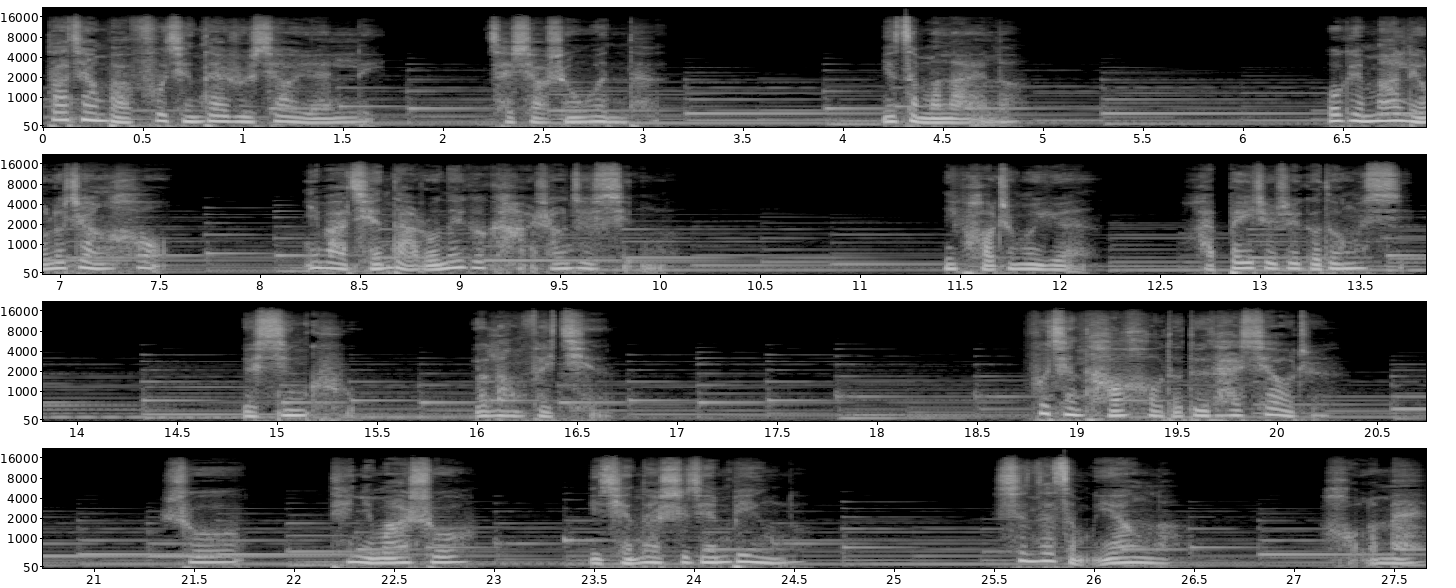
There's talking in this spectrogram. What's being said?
大将把父亲带入校园里，才小声问他：“你怎么来了？”我给妈留了账号，你把钱打入那个卡上就行了。你跑这么远，还背着这个东西，又辛苦，又浪费钱。父亲讨好的对他笑着，说：“听你妈说，你前段时间病了。”现在怎么样了？好了没？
